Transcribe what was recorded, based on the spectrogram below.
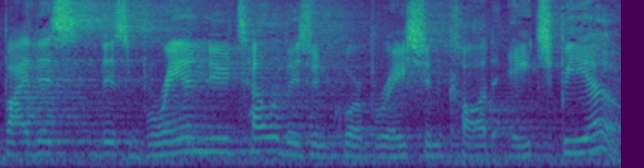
by this, this brand new television corporation called HBO.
